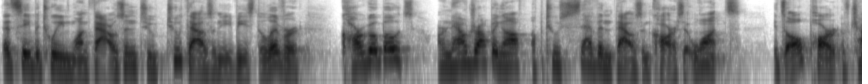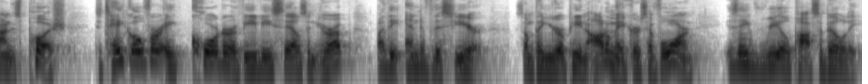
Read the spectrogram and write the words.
that see between 1,000 to 2,000 EVs delivered, cargo boats are now dropping off up to 7,000 cars at once. It's all part of China's push to take over a quarter of EV sales in Europe by the end of this year, something European automakers have warned is a real possibility.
